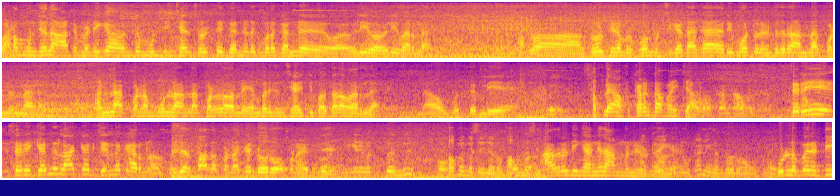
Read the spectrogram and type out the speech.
பணம் முடிஞ்சோன்னே ஆட்டோமேட்டிக்காக வந்து முடிஞ்சிச்சேன்னு சொல்லிட்டு கன் எடுக்க போகிற கன்று வெளியே வெளியே வரல. அப்புறம் டோல் ஃப்ரீ நம்பர் ஃபோன் முடிச்சு கேட்டாக்கா ரிமோட்டில் ரெண்டு தடவை அன்லாக் பண்ணுன்னாங்க. அன்லாக் பண்ண மூணில் அன்லாக் பண்ணல வரல. எமர்ஜென்சி அழுத்தி பார்த்தாலும் வரல. நான் ரொம்ப தெரியலையே. சப்ளை ஆஃப் கரண்ட் ஆஃப் ஆயிடுச்சா? சரி சரி கண்ணு லாக் ஆயிடுச்சு. என்ன காரணம்? மெசேஜ் ஃபாலோ பண்ணாக்க டோர் ஓப்பன் ஆயிடுது நீங்கள் வந்து மெசேஜ் வரும் பாப்பா மெசேஜ் அதில் நீங்கள் அங்கே ஆன் பண்ணி விட்டுறீங்க நீங்கள் டோர் ஓப்பன் உள்ள போய் நான் டீ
